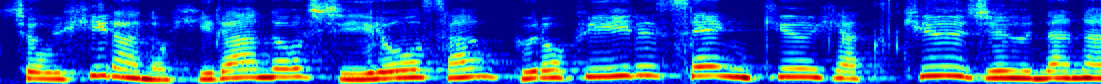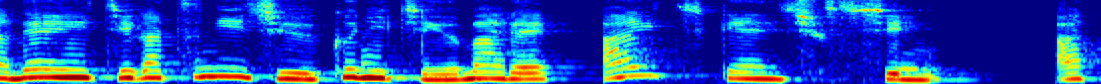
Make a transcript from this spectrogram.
小平野平野志陽さんプロフィール1997年1月29日生まれ、愛知県出身。圧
